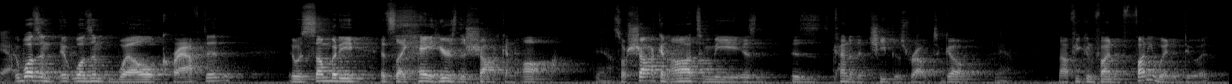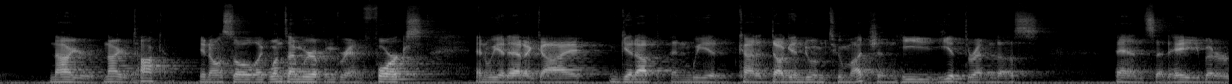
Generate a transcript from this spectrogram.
Yeah. It wasn't it wasn't well crafted. It was somebody it's like, "Hey, here's the shock and awe." Yeah. So shock and awe to me is is kind of the cheapest route to go. yeah. Now, if you can find a funny way to do it, now you're now you're talking. You know, so like one time we were up in Grand Forks, and we had had a guy get up, and we had kind of dug into him too much, and he he had threatened us, and said, "Hey, you better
